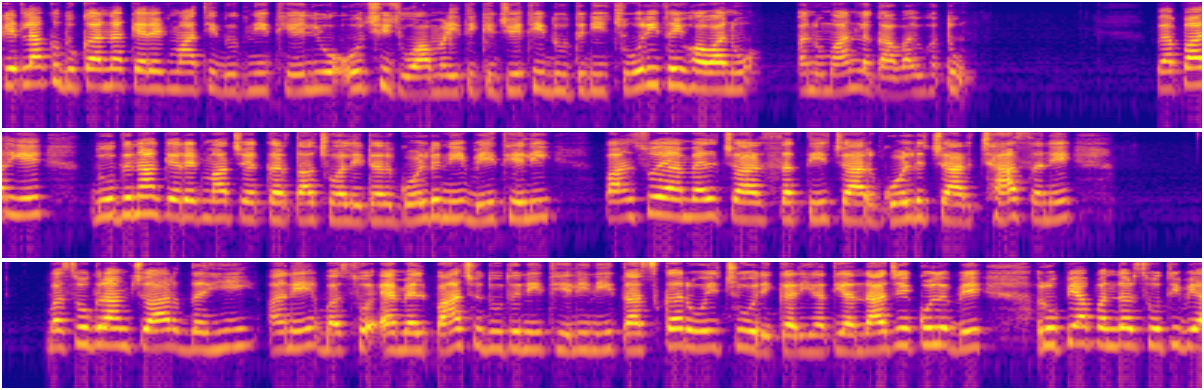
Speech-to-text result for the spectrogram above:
કેટલાક દુકાનના કેરેટમાંથી દૂધની થેલીઓ ઓછી જોવા મળી હતી કે જેથી દૂધની ચોરી થઈ હોવાનું અનુમાન લગાવાયું હતું. વેપારીએ દૂધના કેરેટમાં ચેક કરતા છ લીટર ગોલ્ડની બે થેલી, પાંચસો એમએલ ચાર શક્તિ, ચાર ગોલ્ડ, ચાર છાસ અને બસો ગ્રામ ચાર દહીં અને બસો એમએલ પાંચ દૂધની થેલીની તસ્કરોએ ચોરી કરી હતી. અંદાજે કુલ બે રૂપિયા પંદરસોથી બે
